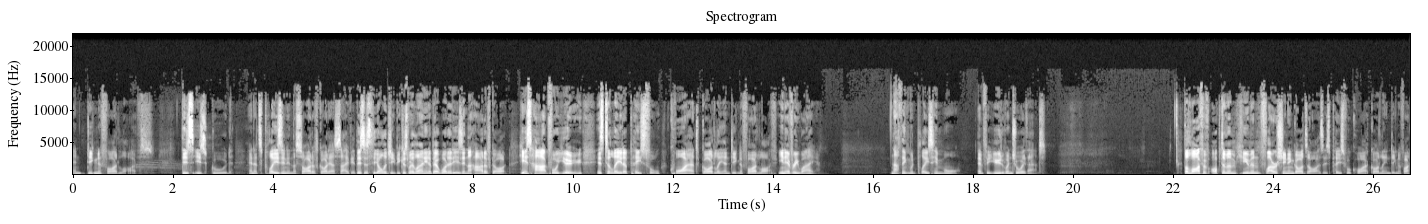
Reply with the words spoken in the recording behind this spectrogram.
and dignified lives. This is good and it's pleasing in the sight of God our Saviour. This is theology because we're learning about what it is in the heart of God. His heart for you is to lead a peaceful, quiet, godly, and dignified life in every way. Nothing would please Him more than for you to enjoy that. The life of optimum human flourishing in God's eyes is peaceful, quiet, godly, and dignified.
